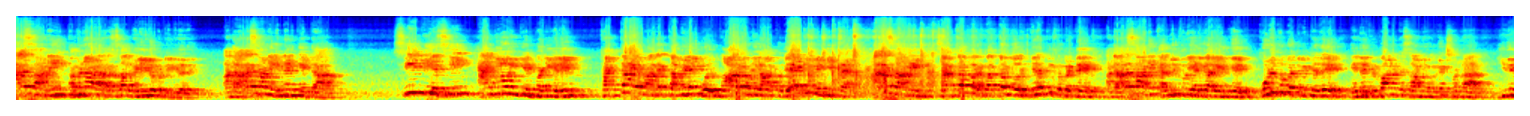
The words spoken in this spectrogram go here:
அரசாணை தமிழ்நாடு அரசால் வெளியிடப்பட்டிருக்கிறது. அந்த அரசாணை என்னன்னு கேட்டா சிபிஎஸ்இ ஆங்கிலோ இந்தியன் பள்ளிகளில் கட்டாயமாக தமிழை ஒரு பாடமொழியாக்க வேண்டும் என்கின்ற அரசாணை செப்டம்பர் பத்தொன்பது பிறப்பிக்கப்பட்டு அந்த அரசாணை கல்வித்துறை அதிகாரிகளுக்கு கொடுக்கப்பட்டு விட்டது என்று கிருபானந்த சாமி அவர்கள் சொன்னார். இது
